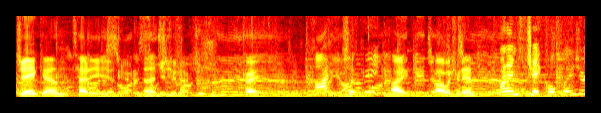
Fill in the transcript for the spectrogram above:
Jake and Teddy in here, and then you two next. All right. Hi. So. All right. Uh, what's your name? My name's Jake Colclazier.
